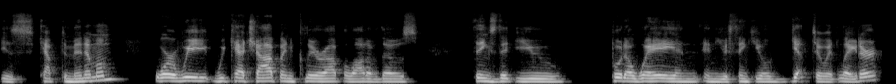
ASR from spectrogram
is kept to minimum or we we catch up and clear up a lot of those things that you put away and and you think you'll get to it later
